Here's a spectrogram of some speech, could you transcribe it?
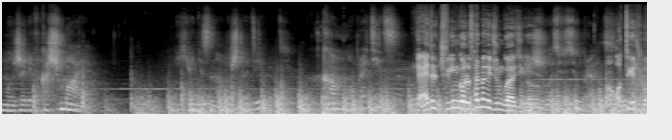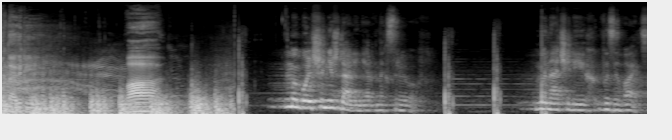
Мы жили в кошмаре. Я не знала, что делать. к Кому обратиться? 그러니까 애들 죽인 거를 설명해 주는 거야 지금. Пришлось все брать. 어? 어떻게 죽었나 애들이. 와. Мы больше не ждали нервных срывов. Мы начали их вызывать.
